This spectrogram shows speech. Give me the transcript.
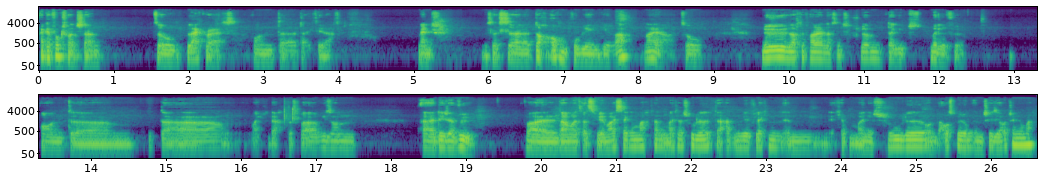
Ackerfuchsschwanz stand. So Blackgrass. Und äh, da ich gedacht, Mensch, ist das äh, doch auch ein Problem hier, wa? Naja, so Nö, sagte Vater, das ist nicht so schlimm, da gibt es Mittel für. Und ähm, da habe ich gedacht, das war wie so ein äh, Déjà-vu. Weil damals, als wir Meister gemacht hatten, Meisterschule, da hatten wir Flächen in, ich habe meine Schule und Ausbildung in Schleswig-Holstein gemacht.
